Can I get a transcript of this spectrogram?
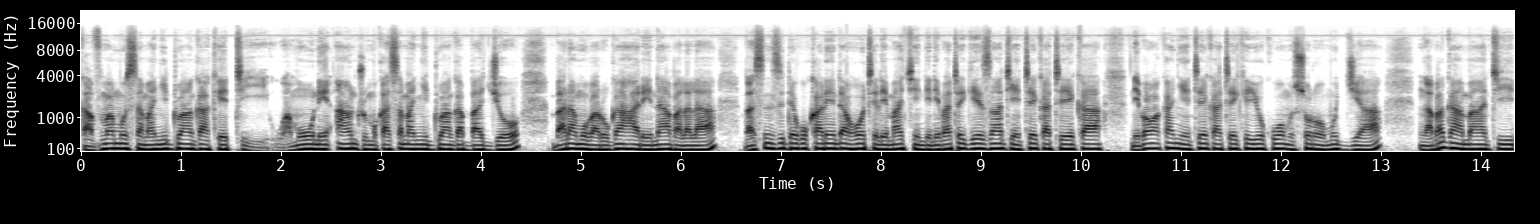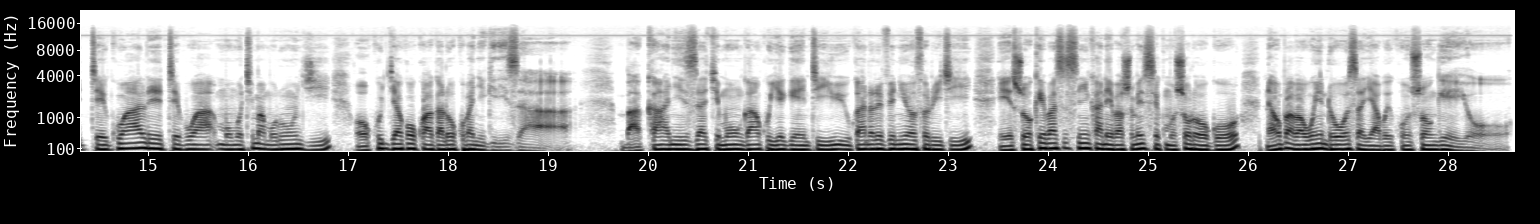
kavuma musa amanyiddwa nga keti wamu ne andrew mukasa amanyiddwa nga bajjo balamu balugahale n'abalala basinzidde ku kalenda hotele makindi ne bategeeza nti enteekateeka ne bawakanya enteekateeka ey'okuwa omusolo omuggya nga bagamba nti tegwaleetebwa mu mutima mulungi okugjako okwagala okubanyigiriza bakkaanyiza kimu nga nkuyege nti uganda revenue authority esooke basisinkane basomese ku musolo ogwo nabo babawa endowooza yaabwe ku nsonga eyo.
